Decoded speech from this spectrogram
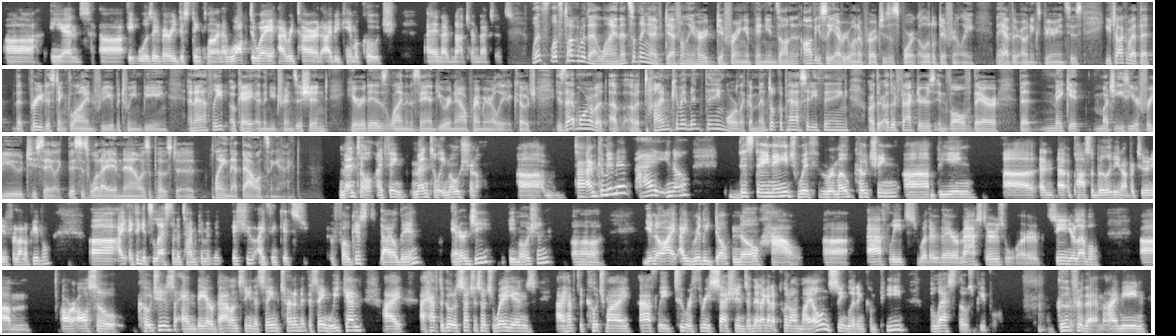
Uh, and uh, it was a very distinct line. I walked away, I retired, I became a coach and I've not turned back since. Let's let's talk about that line. That's something I've definitely heard differing opinions on, and obviously everyone approaches a sport a little differently. They have their own experiences. You talk about that that pretty distinct line for you between being an athlete, okay, and then you transitioned. Here it is, line in the sand. You are now primarily a coach. Is that more of a of, of a time commitment thing, or like a mental capacity thing? Are there other factors involved there that make it much easier for you to say like this is what I am now, as opposed to playing that balancing act? Mental i think mental emotional um, time commitment i you know this day and age with remote coaching uh, being uh, and a possibility and opportunity for a lot of people. Uh, I, I think it's less than a time commitment issue. I think it's focused, dialed in, energy, emotion. Uh, you know, I, I, really don't know how uh, athletes, whether they're masters or senior level, um, are also coaches and they are balancing in the same tournament, the same weekend. I, I have to go to such and such weigh ins. I have to coach my athlete two or three sessions, and then I got to put on my own singlet and compete. Bless those people. Good for them. I mean,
